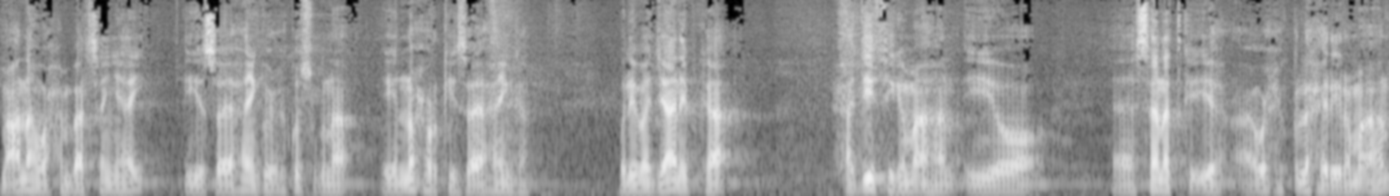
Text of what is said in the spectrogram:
macnaha uu xambaarsan yahay iyo saxiixeynka wixii ku sugnaa iyo nuxurkii saxiixeynka weliba jaanibka xadiidiga ma ahan iyo sanadka iyo wixii la xiriira ma ahan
